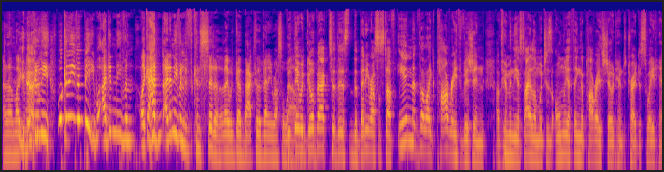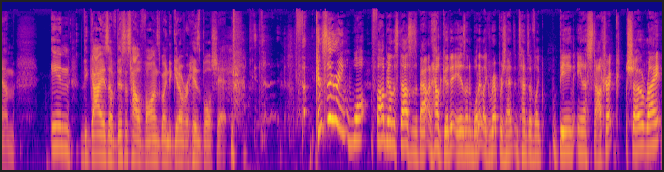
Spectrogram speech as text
and I'm like, Yeah. what could it be? What could it even be? Well, I didn't even like I hadn't I didn't even consider that they would go back to the Benny Russell well. that they would go back to this the Benny Russell stuff in the like Pa Wraith vision of him in the asylum, which is only a thing the Pah-wraith showed him to try to dissuade him. In the guise of this is how Vaughn's going to get over his bullshit. considering what Far Beyond the Stars is about and how good it is and what it like represents in terms of like being in a Star Trek show, right?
